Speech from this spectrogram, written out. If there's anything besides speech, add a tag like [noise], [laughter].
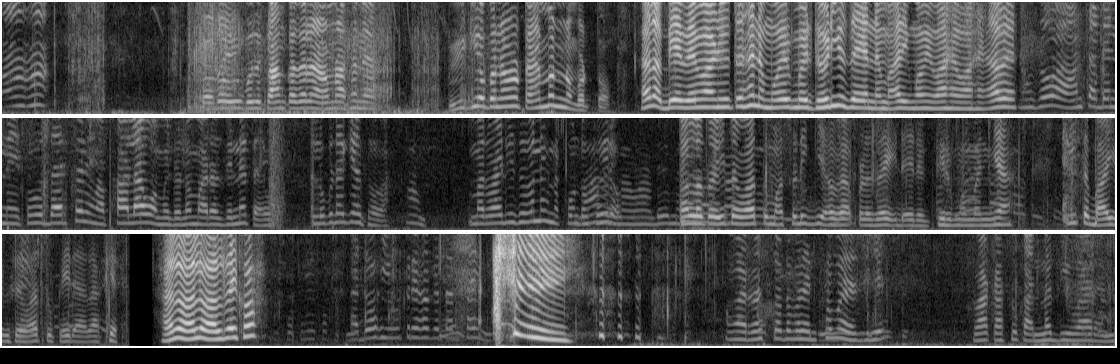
હા તો તો એવું બધું કામ કરતા હમણાં છે ને વીડિયો બનાવવાનો ટાઈમ જ ન પડતો હાલો બે વેવાણ્યું તો હે ને મોર મોર ધોડ્યું જાય અને મારી મમ્મી વાહે વાહે આવે. હું જોવા હંસાબેન ને તુરદાર છે ને એમાં ફાલ આવવા માંડ્યો ને મારા જે નેતા આવ્યો. લુગડા ક્યાં ધોવા? અમારે વાડી ધોવા ને કોંડો ફર્યો હાલો તો એ તો વાતુમાં સડી ગયા. હવે આપણે જઈ ડાયરેક્ટ ધીર મમ્મા ત્યાં એ તો બાયું છે વાતું કર્યા રાખે. હાલો હાલો હાલ રાખો. આ ડોહી ઉતરે હગે તાર [coughs] થાય [coughs] [coughs] અમારો રસ્તો તો બધાને ખબર જ છે. વાકા સુકા નદી વાળા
